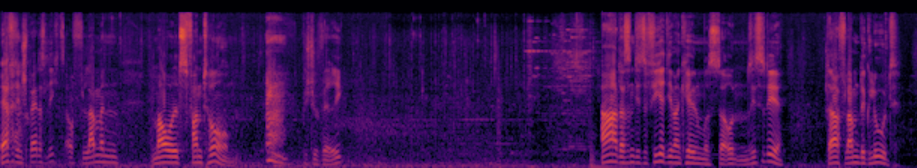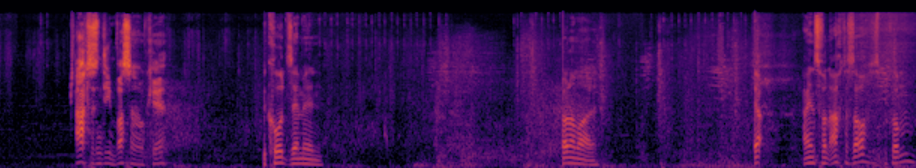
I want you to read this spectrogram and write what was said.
Werfe den Sperr des Lichts auf Flammenmauls Phantom. Bist du fertig? Ah, das sind diese Viecher, die man killen muss, da unten. Siehst du die? Da, flammende Glut. Ach, das sind die im Wasser, okay. Kotsemmeln. Schau nochmal. Ja. Eins von acht hast du auch das bekommen.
